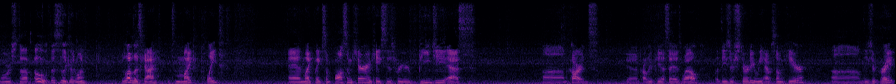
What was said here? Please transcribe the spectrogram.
More stuff. Oh, this is a good one. We love this guy. It's Mike Plate. And Mike makes some awesome carrying cases for your BGS um, cards. Yeah, probably PSA as well. But these are sturdy. We have some here. Um, these are great.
